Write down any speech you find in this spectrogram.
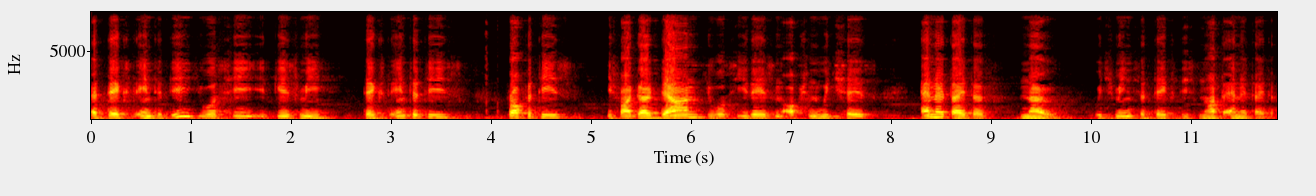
a text entity, you will see it gives me text entities, properties. If I go down, you will see there's an option which says annotative no, which means the text is not annotative.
